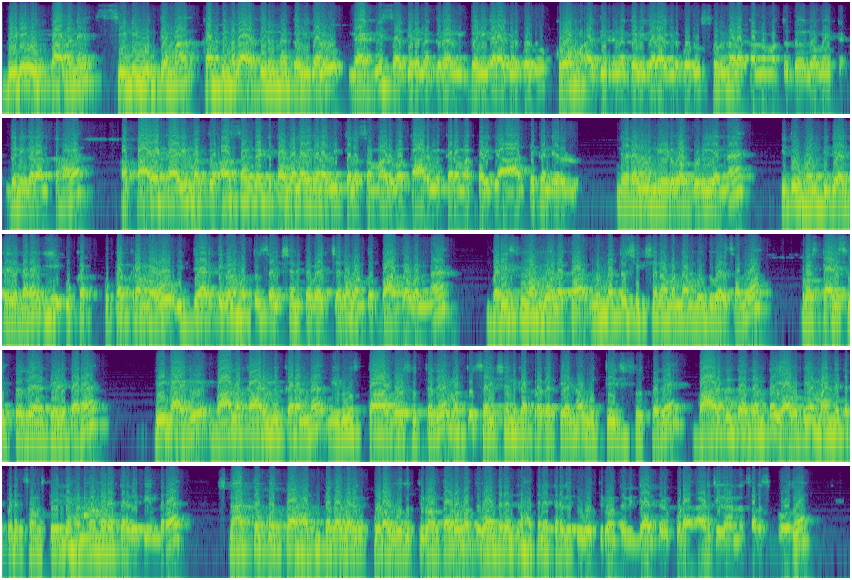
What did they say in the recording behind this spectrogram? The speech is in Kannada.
ಬಿಡಿ ಉತ್ಪಾದನೆ, ಸಿನಿ ಉದ್ಯಮ, ಕಬ್ಬಿಣದ ಅದಿರಿನ ಗಣಿಗಳು, ಮ್ಯಾಗ್ನೀಸ್ ಅದಿರಿನ ಗ್ರ- ಗಣಿಗಳಾಗಿರ್ಬೋದು, ಕ್ರೋಮ್ ಅದಿರಿನ ಗಣಿಗಳಾಗಿರ್ಬೋದು, ಸುಣ್ಣದ ಕಲ್ಲು ಮತ್ತು ಡೊಲೋಮೈಟ್ ಗಣಿಗಳಂತಹ ಅಪಾಯಕಾರಿ ಮತ್ತು ಅಸಂಘಟಿತ ವಲಯಗಳಲ್ಲಿ ಕೆಲಸ ಮಾಡುವ ಕಾರ್ಮಿಕರ ಮಕ್ಕಳಿಗೆ ಆರ್ಥಿಕ ನೆರವು ನೀಡುವ ಗುರಿಯನ್ನ ಇದು ಹೊಂದಿದೆ ಅಂತ ಹೇಳಿದ್ದಾರೆ. ಈ ಉಪಕ್ರಮವು ವಿದ್ಯಾರ್ಥಿಗಳು ಮತ್ತು ಶೈಕ್ಷಣಿಕ ವೆಚ್ಚದ ಒಂದು ಭಾಗವನ್ನ ಭರಿಸುವ ಮೂಲಕ ಉನ್ನತ ಶಿಕ್ಷಣವನ್ನ ಮುಂದುವರಿಸಲು ಪ್ರೋತ್ಸಾಹಿಸುತ್ತದೆ ಅಂತ ಹೇಳಿದ್ದಾರೆ. ಹೀಗಾಗಿ ಬಾಲ ಕಾರ್ಮಿಕರನ್ನ ನಿರುತ್ಸಾಹಗೊಳಿಸುತ್ತದೆ ಮತ್ತು ಶೈಕ್ಷಣಿಕ ಪ್ರಗತಿಯನ್ನ ಉತ್ತೇಜಿಸುತ್ತದೆ. ಭಾರತದಾದ್ಯಂತ ಯಾವುದೇ ಮಾನ್ಯತೆ ಪಡೆದ ಸಂಸ್ಥೆಯಲ್ಲಿ ಹನ್ನೊಂದನೇ ತರಗತಿಯಿಂದ ಸ್ನಾತಕೋತ್ತರ ಹಂತದವರೆಗೂ ಕೂಡ ಓದುತ್ತಿರುವಂತವರು ಮತ್ತು ಒಂದರಿಂದ ಹತ್ತನೇ ತರಗತಿ ಓದುತ್ತಿರುವಂತಹ ವಿದ್ಯಾರ್ಥಿಗಳು ಕೂಡ ಅರ್ಜಿಗಳನ್ನು ಸಲ್ಲಿಸಬಹುದು.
